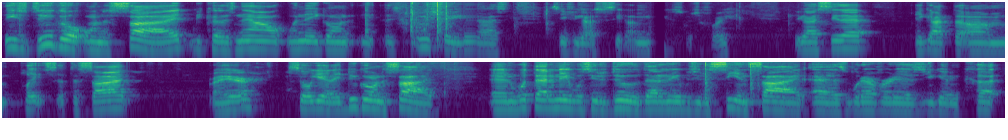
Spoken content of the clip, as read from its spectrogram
these do go on the side because now when they go on, let me show you guys. See if you guys see that. Let me switch it for you. You guys see that? You got the um, plates at the side right here. So yeah, they do go on the side. And what that enables you to do, that enables you to see inside as whatever it is you're getting cut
